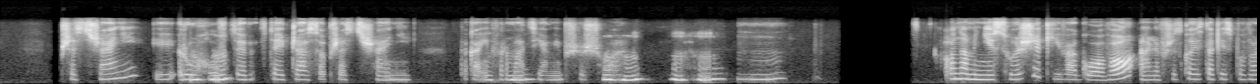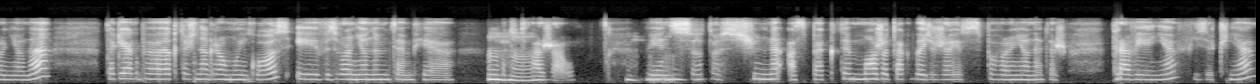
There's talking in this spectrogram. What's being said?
przestrzeni i ruchu Mhm. w, tym, w tej czasoprzestrzeni. Taka informacja mi przyszła. Mhm, mhm. Mhm. Ona mnie słyszy, kiwa głową, ale wszystko jest takie spowolnione, tak jakby ktoś nagrał mój głos i w zwolnionym tempie Mhm, odtwarzał. mhm. Więc to silne aspekty. Może tak być, że jest spowolnione też trawienie fizycznie.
